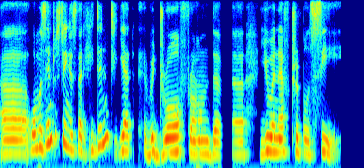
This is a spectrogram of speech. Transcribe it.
uh, what was interesting is that he didn't yet withdraw from the uh, UNFCCC,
